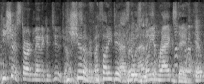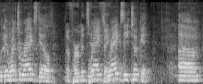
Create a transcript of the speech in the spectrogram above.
He should have starred in Mannequin too, Jonathan He should have. I thought he did. As But it was mannequin. William Ragsdale It- they went to Ragsdale. of Herman's Rags, fame. Ragsy took it. Um,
